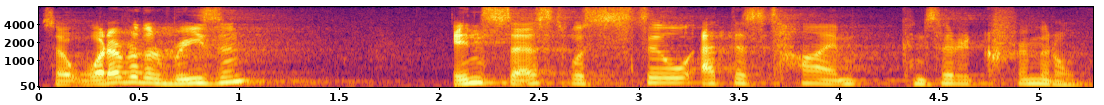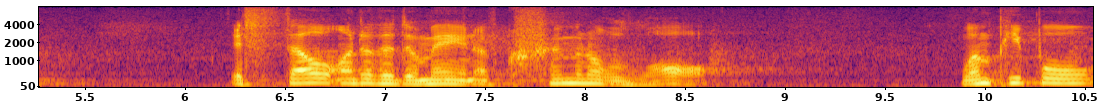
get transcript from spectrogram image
So, whatever the reason, incest was still at this time considered criminal. It fell under the domain of criminal law. When people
